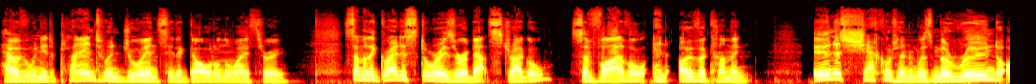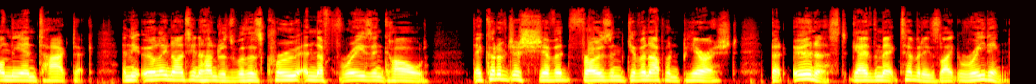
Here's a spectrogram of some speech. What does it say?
However, we need to plan to enjoy and see the gold on the way through. Some of the greatest stories are about struggle, survival, and overcoming. Ernest Shackleton was marooned on the Antarctic in the early 1900s with his crew in the freezing cold. They could have just shivered, frozen, given up, and perished, but Ernest gave them activities like reading,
